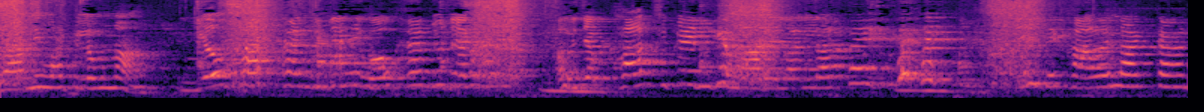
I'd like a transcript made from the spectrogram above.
रानी वहाँ पिलाऊ ना यो खा खा जुटे थे वो खा जुटे थे और जब खा चुके इनके मारे लग जाते हैं। इसे खावे लगता है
